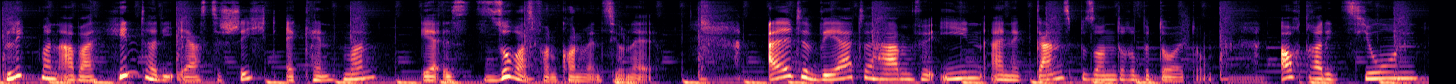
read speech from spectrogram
blickt man aber hinter die erste Schicht, erkennt man, er ist sowas von konventionell. Alte Werte haben für ihn eine ganz besondere Bedeutung. Auch Traditionen,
